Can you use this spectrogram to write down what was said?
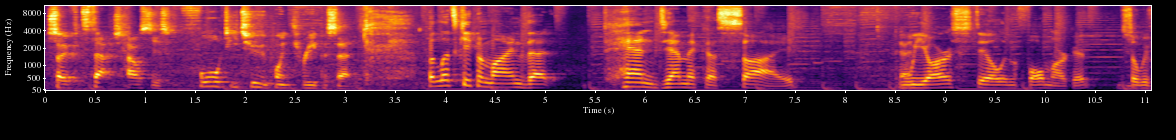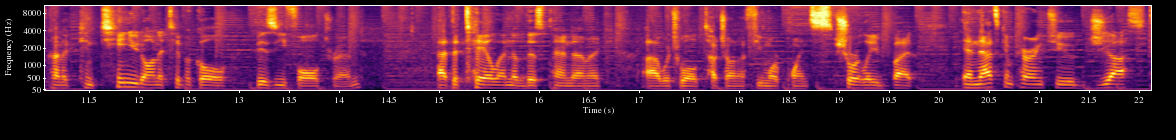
So for detached houses, 42.3%. But let's keep in mind that pandemic aside, Okay. we are still in the fall market. So we've kind of continued on a typical busy fall trend at the tail end of this pandemic, uh, which we'll touch on a few more points shortly. But and that's comparing to just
